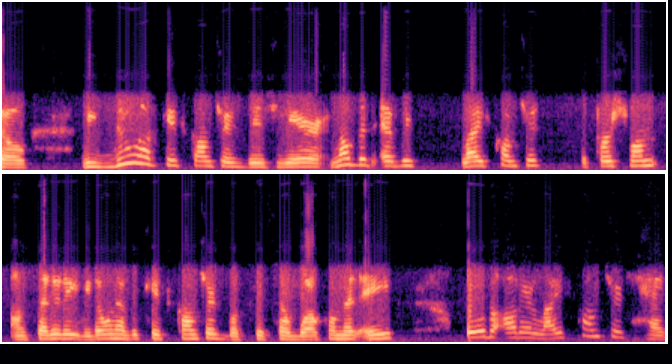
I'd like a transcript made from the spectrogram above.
So we do have kids concerts this year. Not that every live concert, the first one on Saturday, we don't have the kids concert, but kids are welcome at 8. All the other live concerts has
